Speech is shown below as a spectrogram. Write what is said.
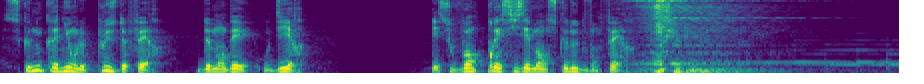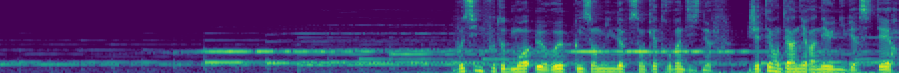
Ce que nous craignons le plus de faire, demander ou dire, est souvent précisément ce que nous devons faire. Voici une photo de moi heureux prise en 1999. J'étais en dernière année universitaire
